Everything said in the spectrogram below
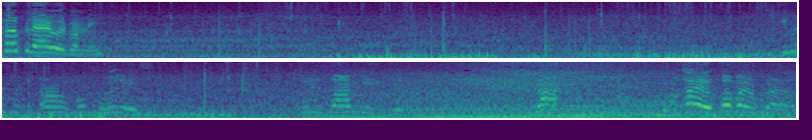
The to play with mommy? Give me some, uh, one more. Willis. Willis on me. Back. Hey, come on, brother.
